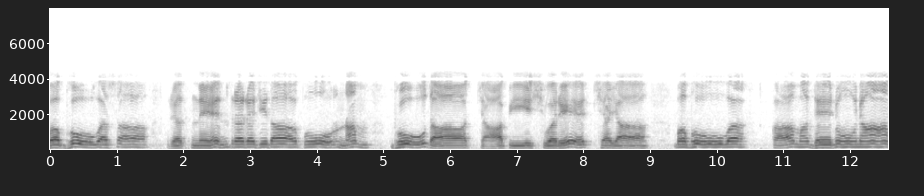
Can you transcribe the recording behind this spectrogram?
बभूवसा रत्नेन्द्ररचिता पूर्णं भूता चापीश्वरेच्छया बभूव कामधेनूनां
